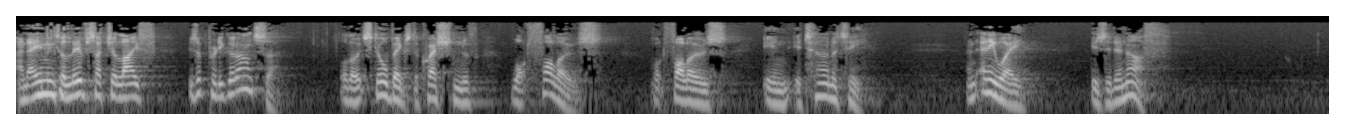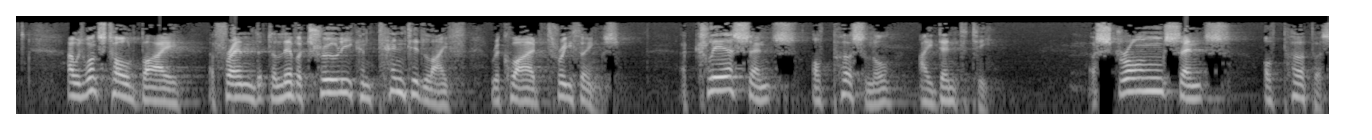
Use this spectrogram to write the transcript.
And aiming to live such a life is a pretty good answer, although it still begs the question of what follows, what follows in eternity. And anyway, is it enough? I was once told by a friend that to live a truly contented life required three things a clear sense of personal identity, a strong sense of purpose,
